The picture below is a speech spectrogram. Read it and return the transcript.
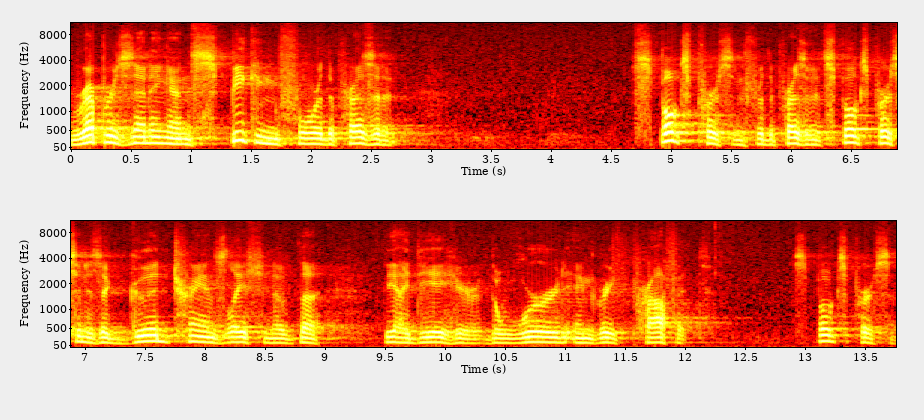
representing and speaking for the president. Spokesperson for the president. Spokesperson is a good translation of the, the idea here, the word in Greek prophet. Spokesperson.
